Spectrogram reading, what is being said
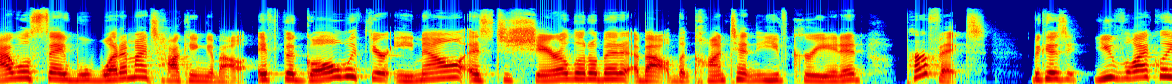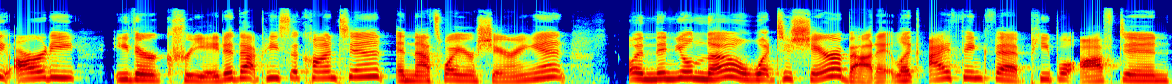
I will say, well, what am I talking about? If the goal with your email is to share a little bit about the content that you've created, perfect. Because you've likely already either created that piece of content and that's why you're sharing it, and then you'll know what to share about it. Like, I think that people often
